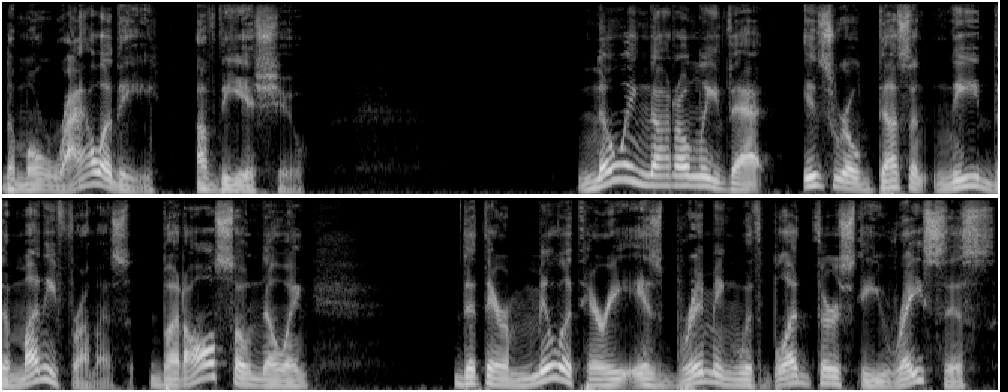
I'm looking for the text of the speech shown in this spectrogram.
the morality of the issue, knowing not only that Israel doesn't need the money from us, but also knowing that their military is brimming with bloodthirsty racists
